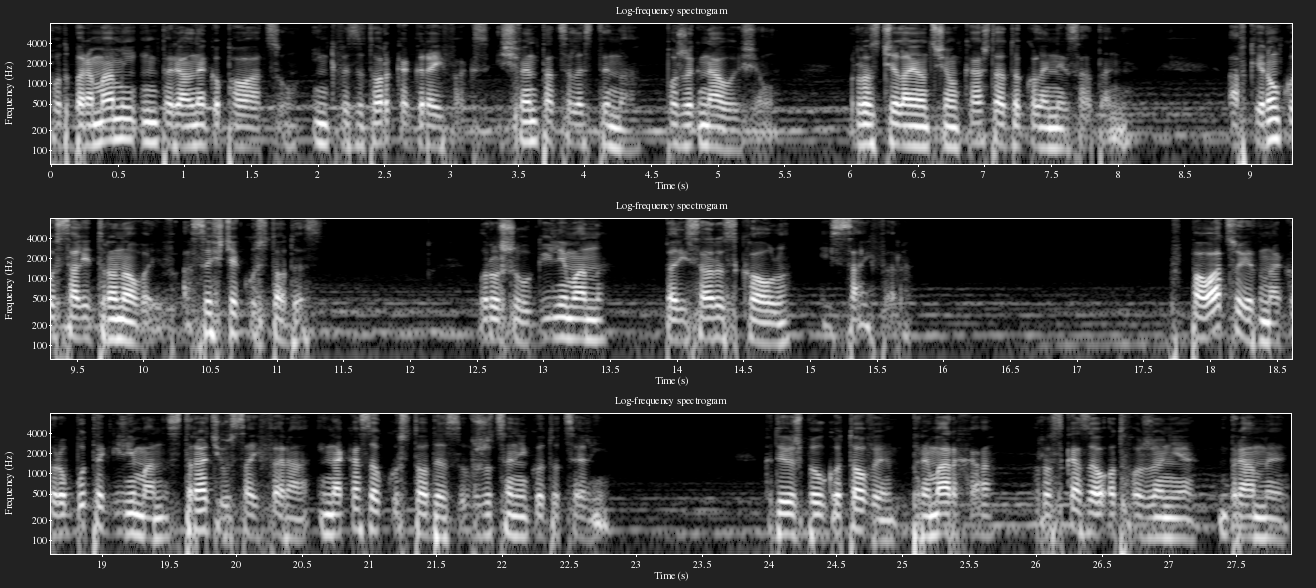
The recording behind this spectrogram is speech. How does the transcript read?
Pod bramami imperialnego pałacu inkwizytorka Greyfax i święta Celestyna pożegnały się, rozdzielając się każda do kolejnych zadań. A w kierunku sali tronowej w asyście Custodes ruszył Gilliman, Belisarius Cole i Cypher. W pałacu jednak Robute Gilliman zdradził Cyphera i nakazał Custodes wrzucenie go do celi. Gdy już był gotowy, prymarcha rozkazał otworzenie bramy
